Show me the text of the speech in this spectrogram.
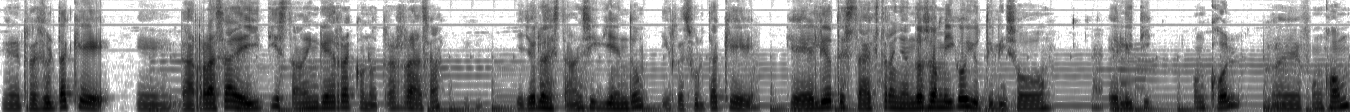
Eh, resulta que eh, la raza de Iti estaba en guerra con otra raza y ellos los estaban siguiendo y resulta que, que Elliot estaba extrañando a su amigo y utilizó el E.T. Phone Call, eh, Phone Home,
